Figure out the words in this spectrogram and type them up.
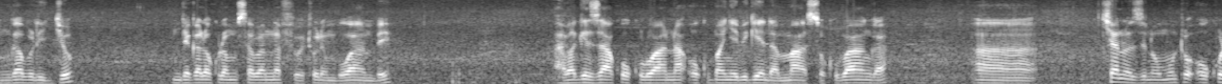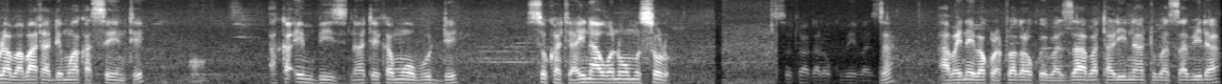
nga bulijjo njagala okulamusa bannaffe wetule mu buwambe abagezaako okulwana okumanya ebigenda mu maaso kubanga ah, channel zino omuntu okulaba aba ataddemu akasente aka mbs n'ateekamu obudde so kati ayinaawa n'omusolo. So twagala okubeebaza abalina bye bakola twagala okwebaza abatalina tubasabira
